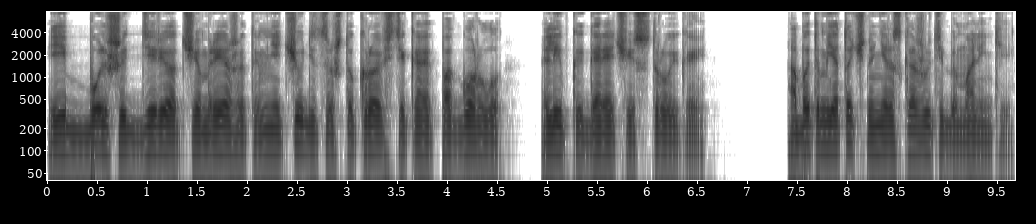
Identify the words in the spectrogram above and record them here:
и больше дерет, чем режет, и мне чудится, что кровь стекает по горлу липкой горячей струйкой. Об этом я точно не расскажу тебе, маленький.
